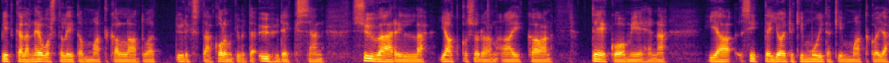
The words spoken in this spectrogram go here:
pitkällä Neuvostoliiton matkallaan 1939 syvärillä jatkosodan aikaan TK-miehenä ja sitten joitakin muitakin matkoja.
